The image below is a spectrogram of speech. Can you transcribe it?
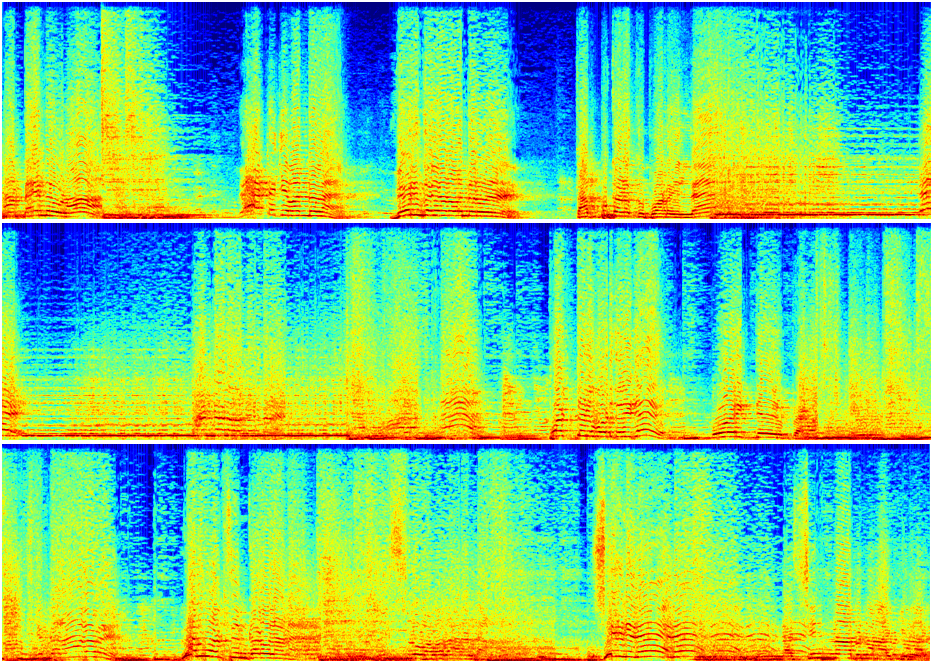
நான் பயந்துருவனா? வேட்டைக்கு வந்தவன். வெறும் கையோட வந்துருவேன். தப்பு கணக்கு போற இல்ல. போயிட்டே இருப்பேன். உன்னை சின்ன பின்னமாக்கிறேன்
